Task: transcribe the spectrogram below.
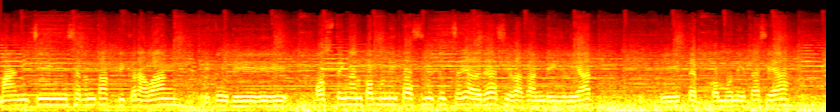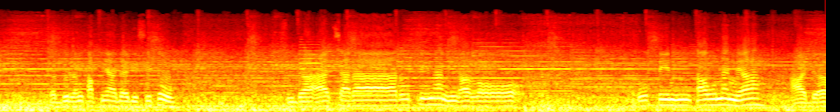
mancing serentak di Kerawang. Itu di postingan komunitas YouTube saya ada silahkan dilihat di tab komunitas ya. Lebih lengkapnya ada di situ. Sudah acara rutinan kalau rutin tahunan ya ada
